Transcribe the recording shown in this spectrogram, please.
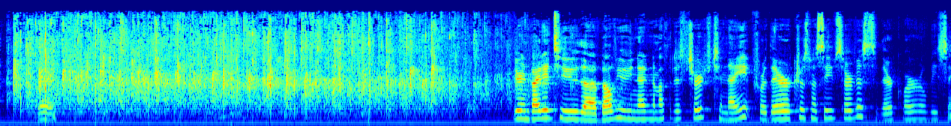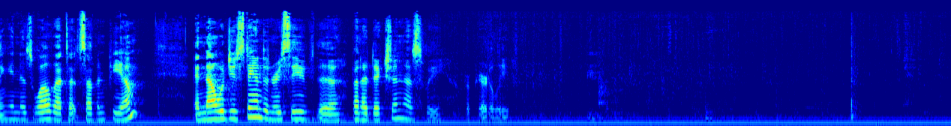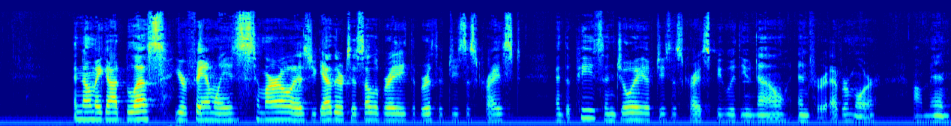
There. You're invited to the Bellevue United Methodist Church tonight for their Christmas Eve service. Their choir will be singing as well. That's at 7 p.m. And now, would you stand and receive the benediction as we prepare to leave? And now may God bless your families tomorrow as you gather to celebrate the birth of Jesus Christ. And the peace and joy of Jesus Christ be with you now and forevermore. Amen.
